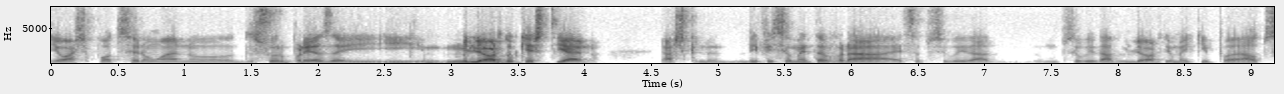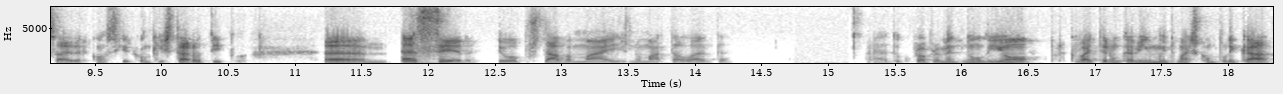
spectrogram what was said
eu acho que pode ser um ano de surpresa e, e, melhor do que este ano. Acho que dificilmente haverá essa possibilidade, uma possibilidade melhor de uma equipa outsider conseguir conquistar o título. Um, a ser, eu apostava mais numa Atalanta uh, do que propriamente no Lyon, porque vai ter um caminho muito mais complicado.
